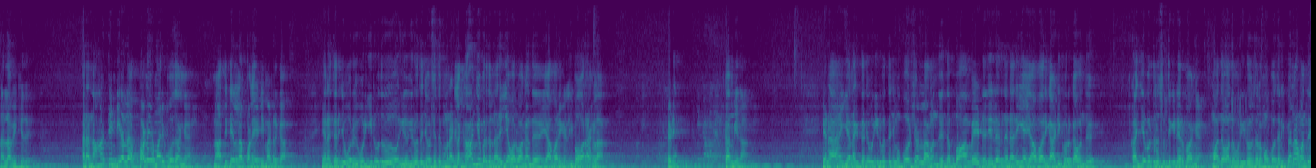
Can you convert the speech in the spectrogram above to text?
நல்லா விற்குது ஆனால் நார்த் இந்தியாவில் பழைய மாதிரி போதாங்க. நார்த் இந்தியாவிலாம் பழைய டிமாண்ட் இருக்கா? எனக்கு தெரிஞ்சு ஒரு ஒரு இருபது இருபத்தஞ்சி வருஷத்துக்கு முன்னாடிலாம் காஞ்சிபுரத்தில் நிறைய வருவாங்க அந்த வியாபாரிகள். இப்போ வர்றாங்களா? எப்படி? கம்மி தான் ஏன்னா எனக்கு தெரிஞ்சு ஒரு இருபத்தஞ்சி முப்பது வருஷம்லாம் வந்து இந்த பாம்பே டெல்லியிலேருந்து நிறைய வியாபாரிங்க அடிக்கொருக்கா வந்து காஞ்சிபுரத்தில் சுற்றிக்கிட்டே இருப்பாங்க. வந்து வந்து ஒரு இருபது சில முப்பது சில இப்போல்லாம் வந்து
